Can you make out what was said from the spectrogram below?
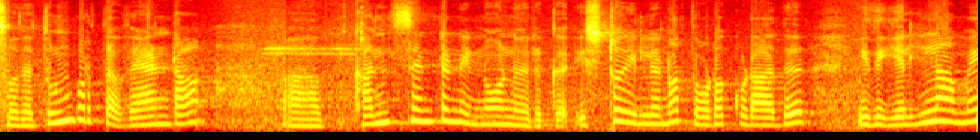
ஸோ அந்த துன்புறுத்த வேண்டாம். கன்சென்ட்னு இன்னொன்று இருக்குது இஷ்டம் இல்லைன்னா தொடக்கூடாது. இது எல்லாமே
